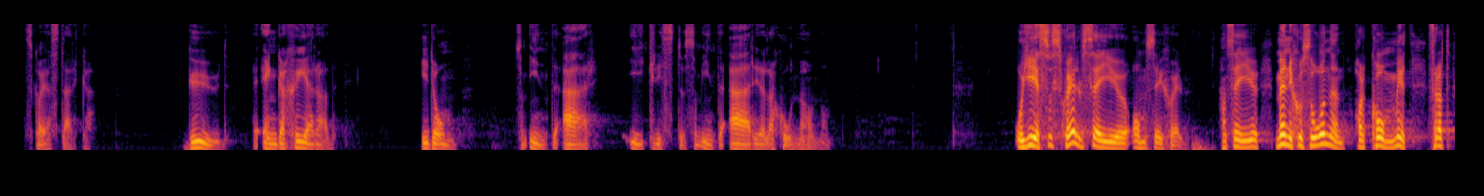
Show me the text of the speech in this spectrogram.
ska jag stärka. Gud är engagerad i dem som inte är i Kristus, som inte är i relation med honom. Och Jesus själv säger ju om sig själv, han säger ju Människosonen har kommit för att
